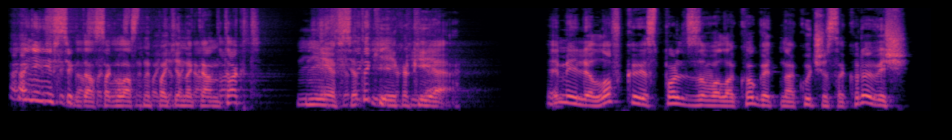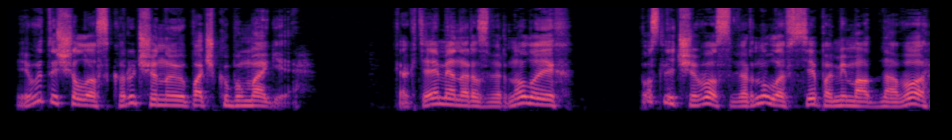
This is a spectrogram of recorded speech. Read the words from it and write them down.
Они не всегда согласны пойти на контакт. Не все такие, как я». Эмили ловко использовала коготь на куче сокровищ и вытащила скрученную пачку бумаги. Когтями она развернула их, после чего свернула все помимо одного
